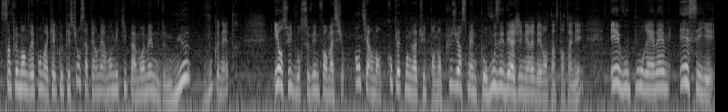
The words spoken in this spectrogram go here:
simplement de répondre à quelques questions. Ça permet à mon équipe, à moi-même de mieux vous connaître. Et ensuite, vous recevez une formation entièrement, complètement gratuite pendant plusieurs semaines pour vous aider à générer des ventes instantanées et vous pourrez même essayer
